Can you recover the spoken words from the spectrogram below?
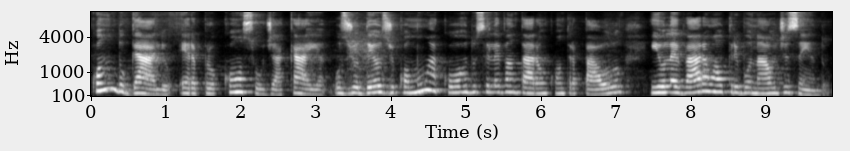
Quando Galho era procônsul de Acaia, os judeus de comum acordo se levantaram contra Paulo e o levaram ao tribunal, dizendo:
